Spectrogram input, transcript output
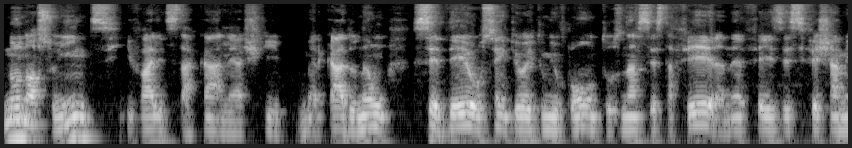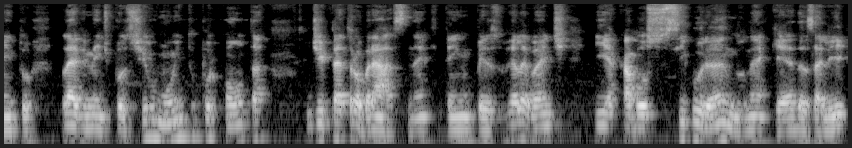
no nosso índice, e vale destacar, né, acho que o mercado não cedeu 108 mil pontos na sexta-feira, né, fez esse fechamento levemente positivo, muito por conta de Petrobras, né, que tem um peso relevante e acabou segurando né, quedas ali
